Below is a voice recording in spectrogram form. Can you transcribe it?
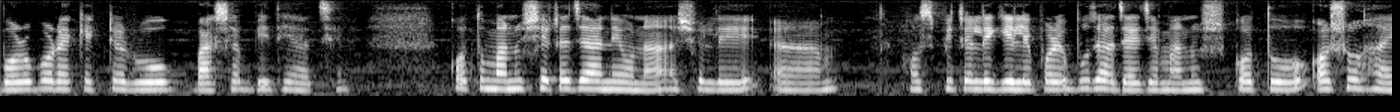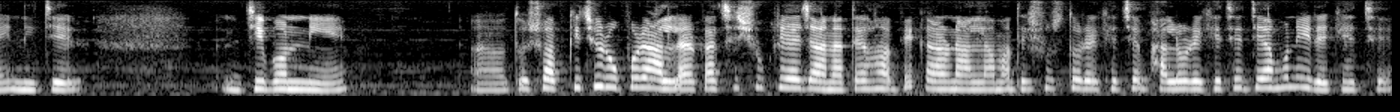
বড় বড় এক একটা রোগ বাসা বেঁধে আছে। কত মানুষ সেটা জানেও না। আসলে হসপিটালে গেলে পরে বোঝা যায় যে মানুষ কত অসহায় নিজের জীবন নিয়ে। তো সব কিছুর উপরে আল্লাহর কাছে শুক্রিয়া জানাতে হবে। কারণ আল্লাহ আমাদের সুস্থ রেখেছে, ভালো রেখেছে, যেমনই রেখেছে।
